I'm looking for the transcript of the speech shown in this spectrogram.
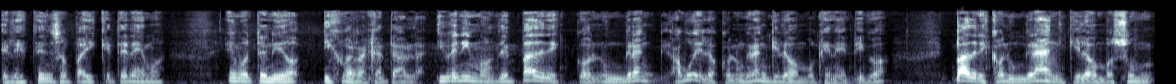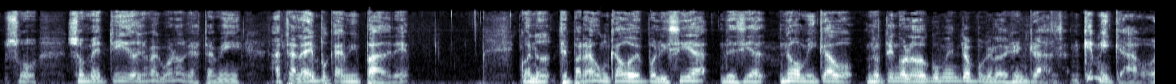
el extenso país que tenemos, hemos tenido hijos a rajatabla. Y venimos de padres con un gran, abuelos con un gran quilombo genético, padres con un gran quilombo sometidos. Yo me acuerdo que hasta mi, hasta la época de mi padre, cuando te paraba un cabo de policía, decía, no, mi cabo, no tengo los documentos porque lo dejé en casa. ¿Qué mi cabo?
